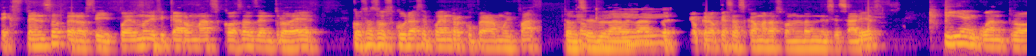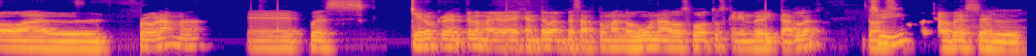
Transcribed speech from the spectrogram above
extenso, pero sí, puedes modificar más cosas dentro de él cosas oscuras se pueden recuperar muy fácil. Entonces, la verdad, yo creo que esas cámaras son las necesarias. Y en cuanto al programa, eh, pues quiero creer que la mayoría de gente va a empezar tomando una o dos fotos queriendo editarlas. Entonces, Photoshop es el,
